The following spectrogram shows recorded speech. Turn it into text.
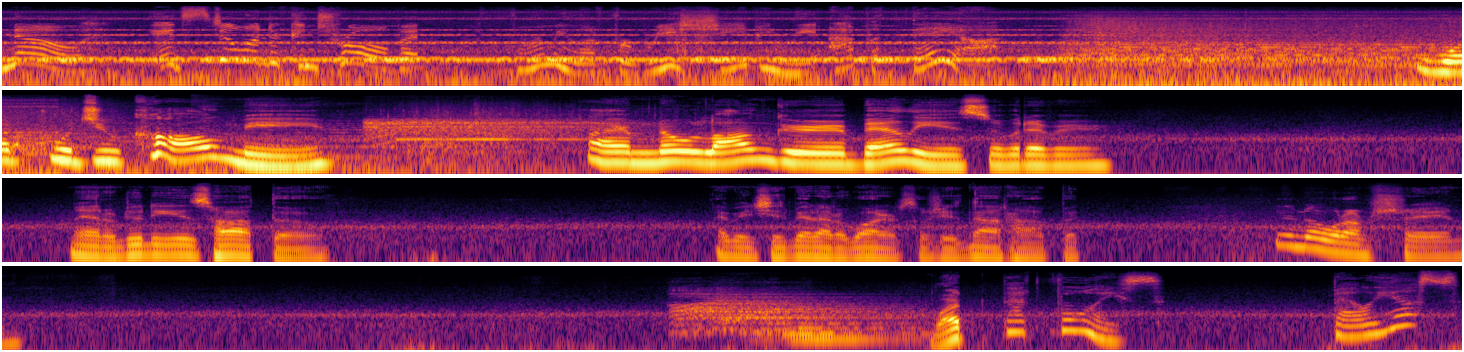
No, it's still under control, but formula for reshaping the apatheia. What would you call me? I am no longer Bellius or whatever. Man, Oduni is hot though. I mean, she's made out of water, so she's not hot, but you know what I'm saying. What? That voice. Bellius?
